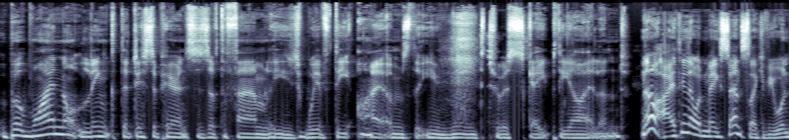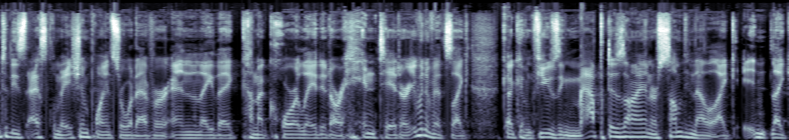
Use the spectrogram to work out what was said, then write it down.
But why not link the disappearances of the families with the items that you need to escape the island? No, I think that would make sense. Like if you went to these exclamation points or whatever, and they they kind of correlated or hinted, or even if it's like a confusing map design or something that like in, like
